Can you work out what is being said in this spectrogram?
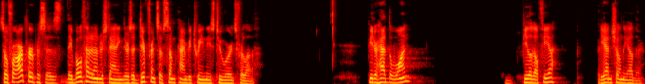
So, for our purposes, they both had an understanding there's a difference of some kind between these two words for love. Peter had the one, Philadelphia, but he hadn't shown the other,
